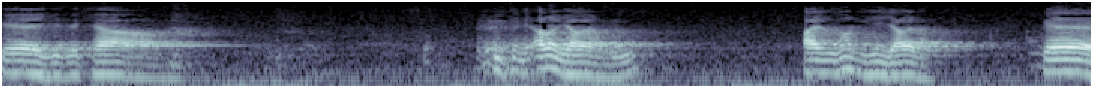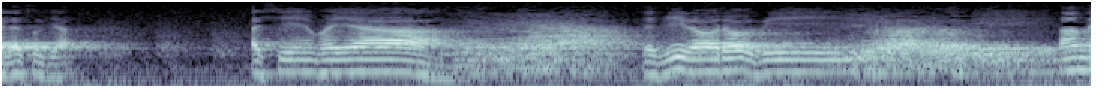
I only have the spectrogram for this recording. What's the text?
ကဲရေစချာ ဒီနေ့အဲ့လိုရရမှာဘူးအာယုံဆုံးပြင်ရရတာကဲလက်ဆုပ်ကြအရှင်ဘုရားတပည့်တော်တို့သည်တန်တ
